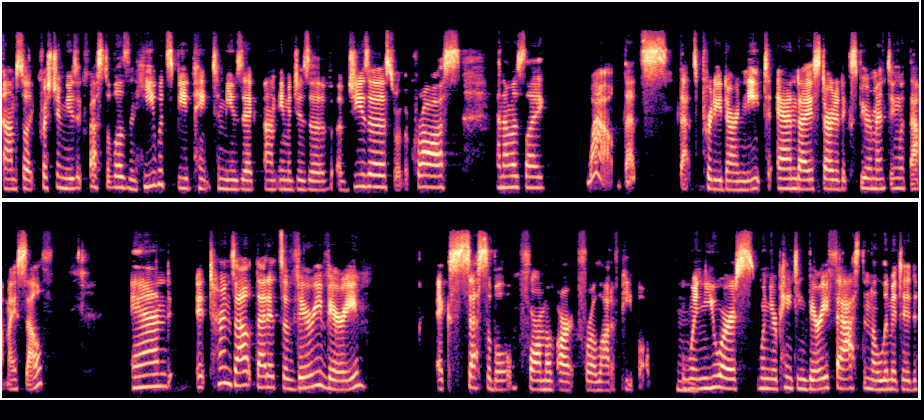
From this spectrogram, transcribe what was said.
um, so like christian music festivals and he would speed paint to music um, images of, of jesus or the cross and i was like wow, that's that's pretty darn neat. And I started experimenting with that myself. And it turns out that it's a very, very accessible form of art for a lot of people. Mm-hmm. When you are when you're painting very fast in a limited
